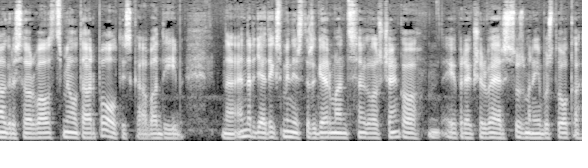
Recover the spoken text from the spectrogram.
agresoru valsts militāra politiskā vadība. Enerģētikas ministrs Germans Galščenko iepriekš ir vērsis uzmanību uz to, ka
